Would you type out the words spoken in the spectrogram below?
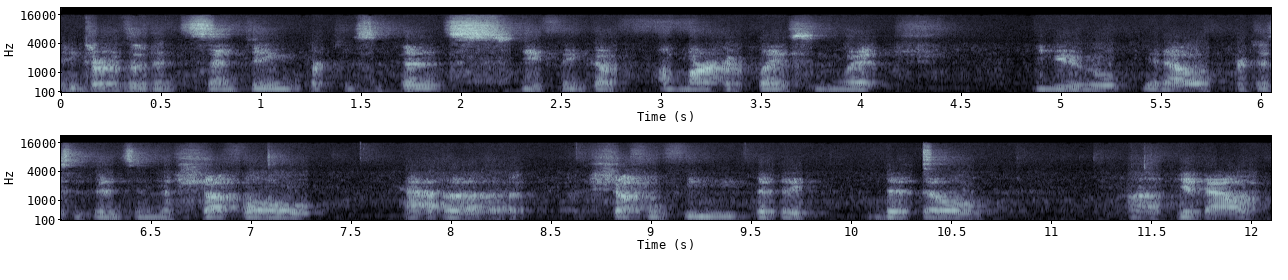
In terms of incenting participants, do you think of a marketplace in which you, you know, participants in the shuffle have a, a shuffle fee that they that they'll uh, give out?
